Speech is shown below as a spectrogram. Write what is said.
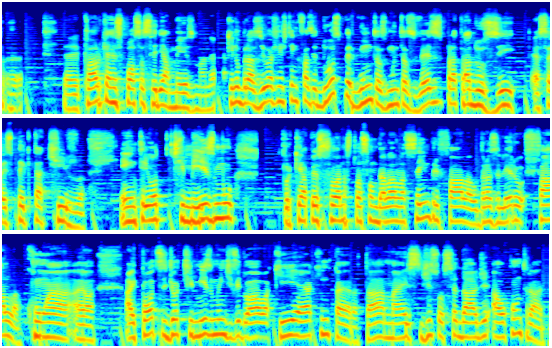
é claro que a resposta seria a mesma, né? Aqui no Brasil a gente tem que fazer duas perguntas muitas vezes para traduzir essa expectativa entre otimismo porque a pessoa na situação dela, ela sempre fala, o brasileiro fala com a, a, a hipótese de otimismo individual aqui é a que impera, tá? Mas de sociedade, ao contrário.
